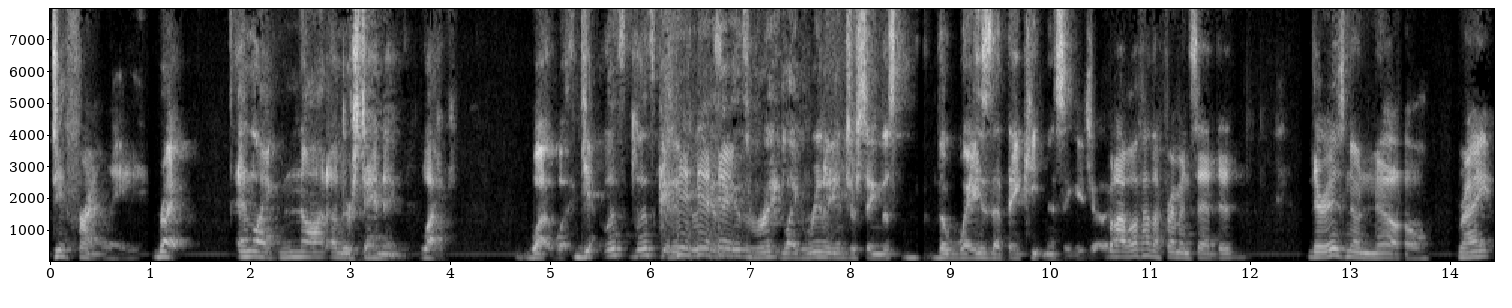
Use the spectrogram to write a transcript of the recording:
differently. right and like not understanding like what what yeah let's let's get into it because it gets re- like really interesting this the ways that they keep missing each other But I love how the Fremen said that there is no no, right?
